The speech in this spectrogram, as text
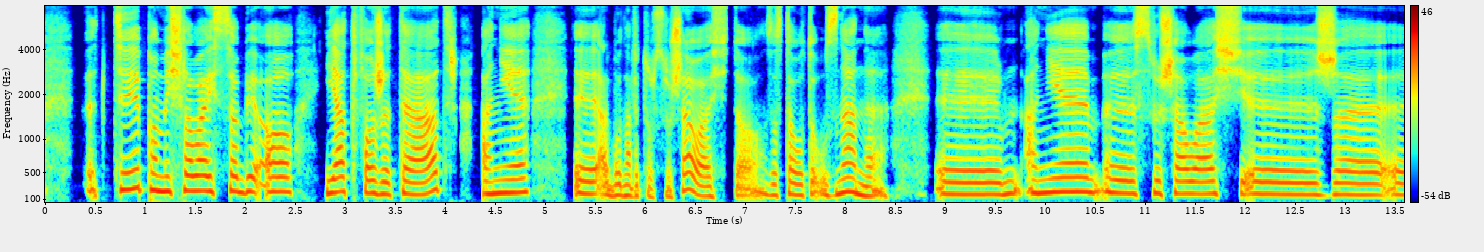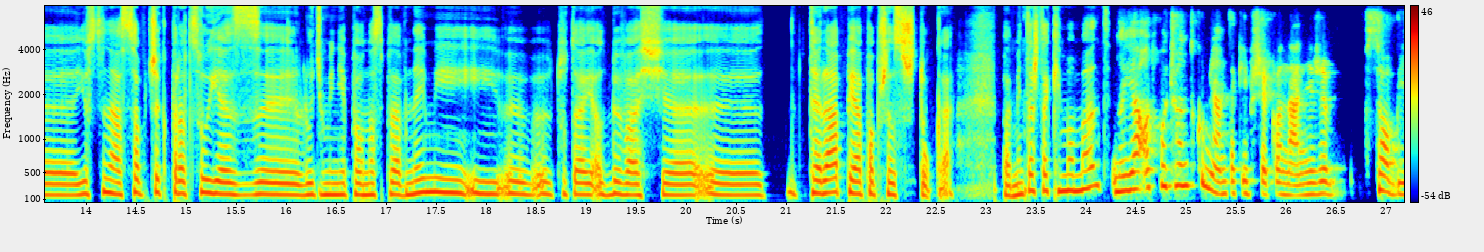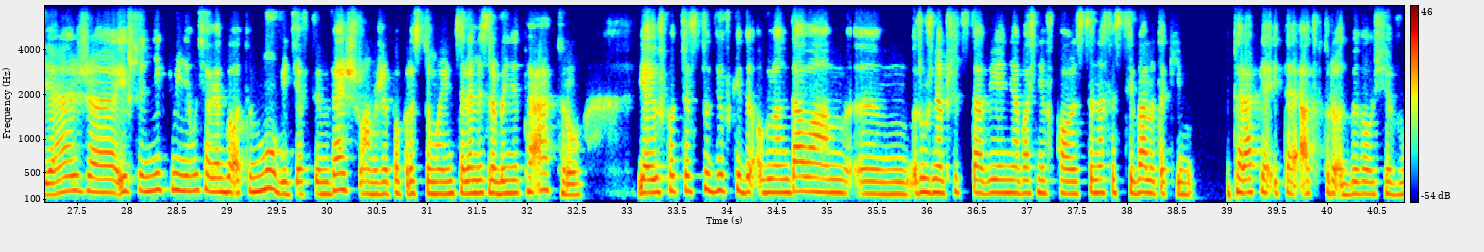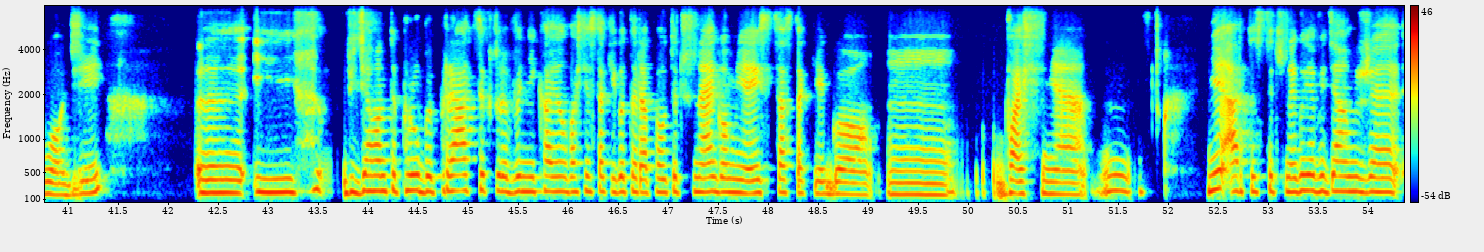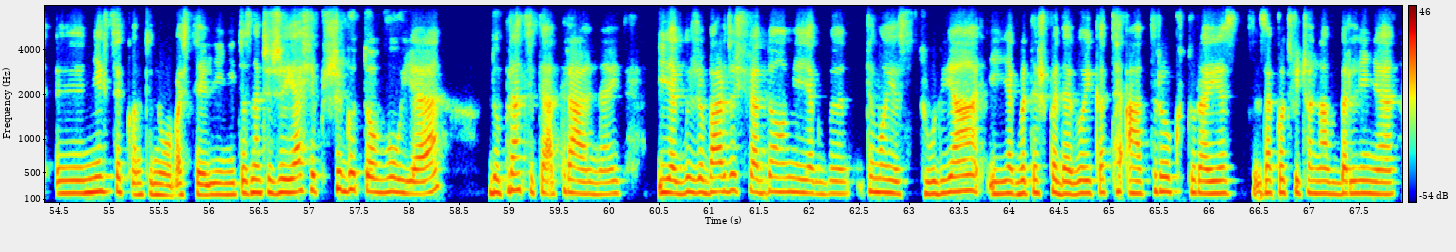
ty pomyślałaś sobie o ja tworzę teatr, a nie, y, albo nawet usłyszałaś to, zostało to uznane, y, a nie y, słyszałaś, że Justyna Sobczyk pracuje z ludźmi niepełnosprawnymi i tutaj odbywa się terapia poprzez sztukę. Pamiętasz taki moment? No ja od początku miałam takie przekonanie, że w sobie, że jeszcze nikt mi nie musiał jakby o tym mówić. Ja w tym weszłam, że po prostu moim celem jest robienie teatru. Ja już podczas studiów, kiedy oglądałam um, różne przedstawienia właśnie w Polsce na festiwalu takim Terapia i Teatr, który odbywał się w Łodzi, y, i widziałam te próby pracy, które wynikają właśnie z takiego terapeutycznego miejsca, z takiego mm, właśnie mm, nie artystycznego. Ja wiedziałam, że y, nie chcę kontynuować tej linii. To znaczy, że ja się przygotowuję do pracy teatralnej i jakby, że bardzo świadomie jakby te moje studia i jakby też pedagogika teatru, która jest zakotwiczona w Berlinie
